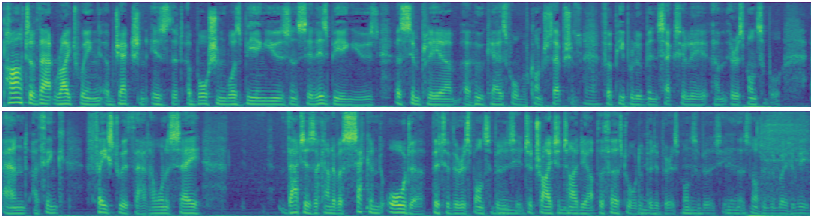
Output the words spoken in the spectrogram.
part of that right wing objection is that abortion was being used and still is being used as simply a, a who cares form of contraception for people who've been sexually um, irresponsible. And I think faced with that, I want to say that is a kind of a second order bit of irresponsibility to try to tidy up the first order bit of irresponsibility, and that's not a good way to be.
